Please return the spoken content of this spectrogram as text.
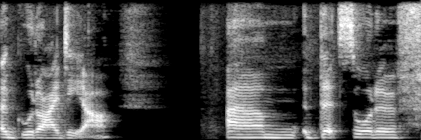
a good idea. Um, that sort of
